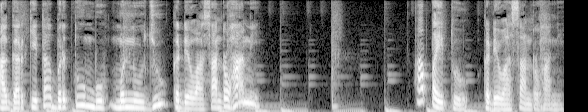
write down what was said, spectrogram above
agar kita bertumbuh menuju kedewasaan rohani. Apa itu kedewasaan rohani?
